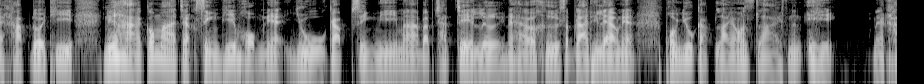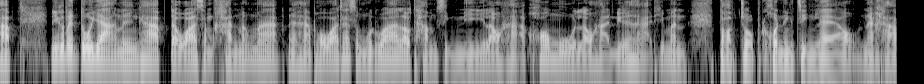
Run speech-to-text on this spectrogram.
นะครับ โดยที่เนื้อหาก็มาจากสิ่งที่ผมเนี่ยอยู่กับสิ่งนี้มาแบบชัดเจนเลยนะฮะก็คือสัปดาห์ที่แล้วเนี่ยผมอยู่กับ Lions Live นั่นเองนะครับนี่ก็เป็นตัวอย่างหนึ่งครับ แต่ว่าสำคัญมากๆนะฮะเพราะว่าถ้าสมมุติว่าเราทำสิ่งนี้เราหาข้อมูล เราหาเนื้อหาที่มันตอบโจทย์คนจริง ๆ แล้วนะครับ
